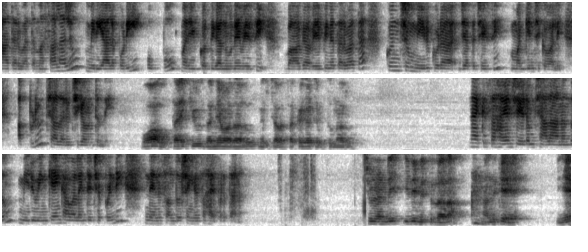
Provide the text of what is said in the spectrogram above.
ఆ తర్వాత మసాలాలు మిరియాల పొడి ఉప్పు మరియు కొద్దిగా నూనె వేసి బాగా వేపిన తర్వాత కొంచెం నీరు కూడా జత చేసి మగ్గించుకోవాలి. అప్పుడు చాలా రుచిగా ఉంటుంది. వావ్! థ్యాంక్ యూ ధన్యవాదాలు. మీరు చాలా చక్కగా చెబుతున్నారు. నాకు సహాయం చేయడం చాలా ఆనందం. మీరు ఇంకేం కావాలంటే చెప్పండి. నేను సంతోషంగా సహాయపడతాను. చూడండి ఇది మిత్రులారా అందుకే ఏ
